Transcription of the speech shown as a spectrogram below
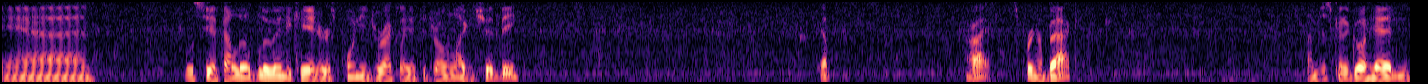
And we'll see if that little blue indicator is pointing directly at the drone like it should be. Yep. All right, let's bring her back. I'm just going to go ahead and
